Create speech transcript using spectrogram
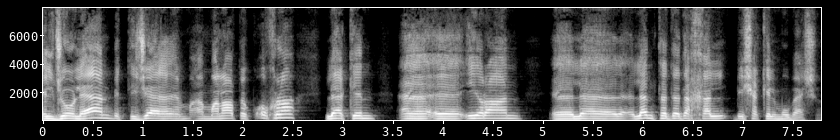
الجولان باتجاه مناطق أخرى لكن إيران لن تتدخل بشكل مباشر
